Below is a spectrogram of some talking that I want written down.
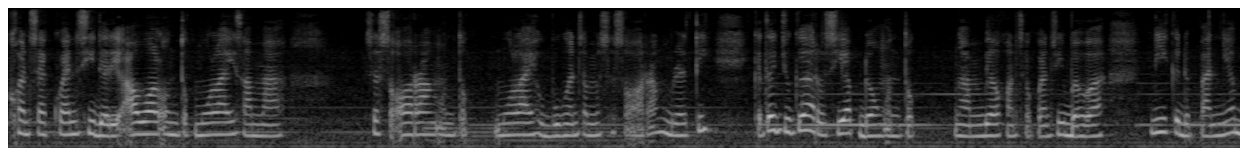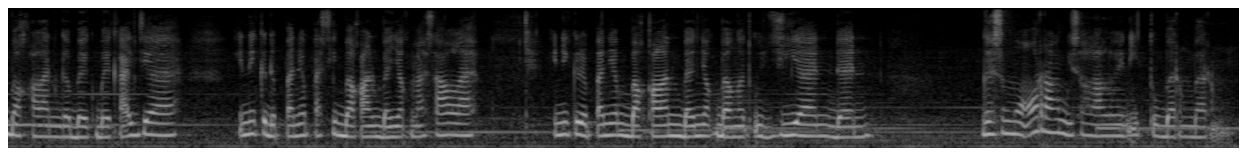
konsekuensi dari awal untuk mulai sama seseorang untuk mulai hubungan sama seseorang berarti kita juga harus siap dong untuk ngambil konsekuensi bahwa nih ke depannya bakalan gak baik-baik aja. Ini ke depannya pasti bakalan banyak masalah. Ini ke depannya bakalan banyak banget ujian dan gak semua orang bisa laluin itu bareng-bareng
